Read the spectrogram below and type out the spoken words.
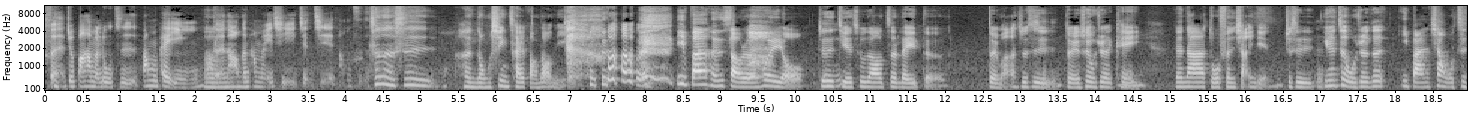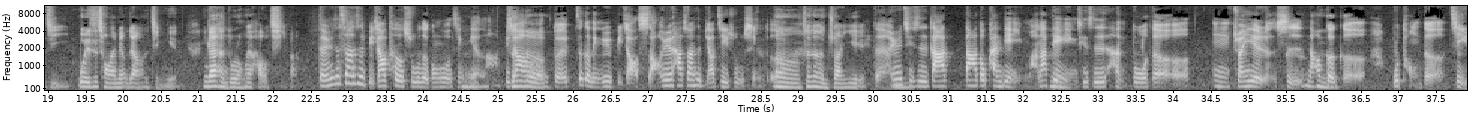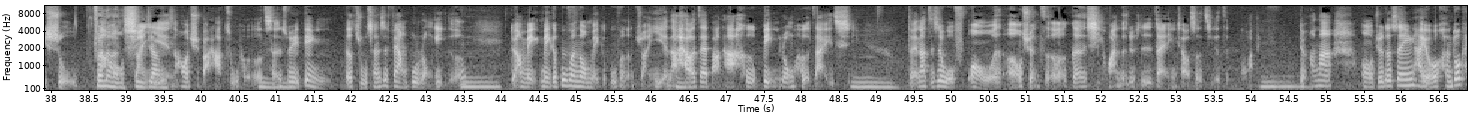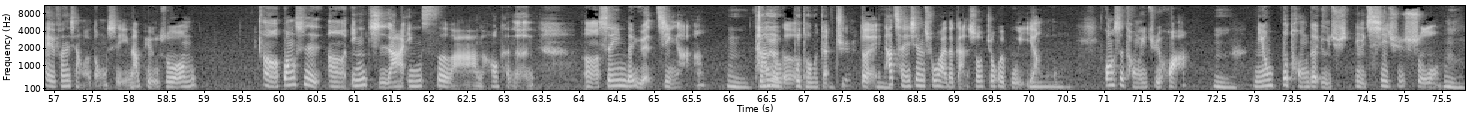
对，就帮他们录制、帮他们配音，嗯、对，然后跟他们一起剪接这样子。真的是很荣幸采访到你，一般很少人会有就是接触到这类的，嗯、对吗？就是，是对，所以我觉得可以跟大家多分享一点，嗯、就是因为这，我觉得一般像我自己，我也是从来没有这样的经验，应该很多人会好奇吧。等于是算是比较特殊的工作经验啦，嗯、比较对这个领域比较少，因为它算是比较技术性的。嗯，真的很专业。对啊，因为其实大家、嗯、大家都看电影嘛，那电影其实很多的嗯专业人士，然后各个不同的技术、嗯、分得很细，专业，然后去把它组合而成，嗯、所以电影的组成是非常不容易的。嗯，对啊，每每个部分都有每个部分的专业，然后还要再把它合并融合在一起。嗯，对，那只是我哦我呃我选择跟喜欢的就是在营销设计的这一块。嗯，对啊，那呃我觉得声音还有很多可以分享的东西。那比如说呃光是呃音质啊音色啊，然后可能呃声音的远近啊。嗯，它那个不同的感觉，对、嗯、它呈现出来的感受就会不一样了。嗯、光是同一句话，嗯，你用不同的语气语气去说，嗯，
